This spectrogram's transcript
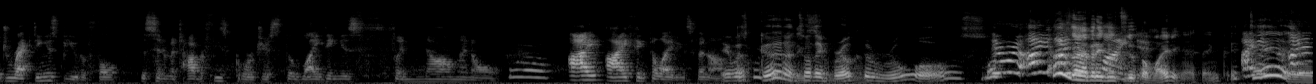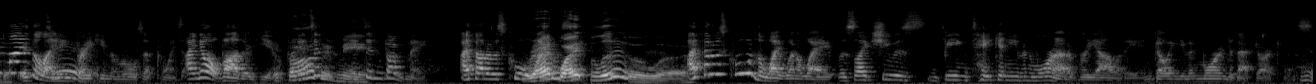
directing is beautiful, the cinematography is gorgeous, the lighting is phenomenal. Well, I I think the lighting's phenomenal. it was good the until they lighting's broke the phenomenal. rules. There were, I, That I doesn't have anything to do with the lighting, I think. It I did. didn't, I didn't mind It the lighting did. breaking the rules at points. I know it bothered you. It but it bothered didn't, me. It didn't bug me. I thought it was cool. Red, was white, like- blue. I thought it was cool when the white went away. It was like she was being taken even more out of reality and going even more into that darkness.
